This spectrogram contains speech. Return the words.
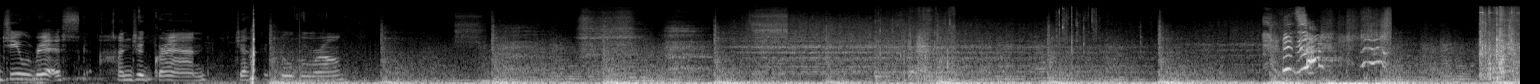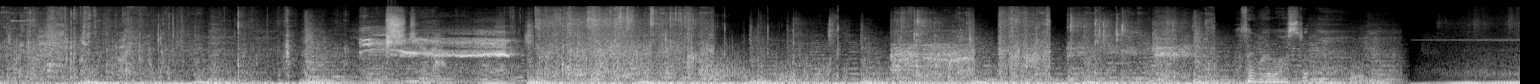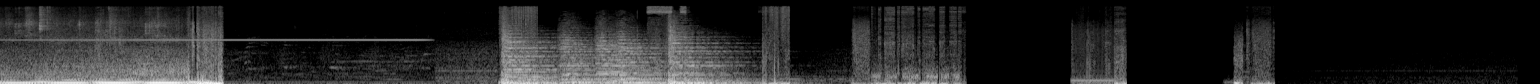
Would you risk a hundred grand just to prove them wrong? I think we lost it.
